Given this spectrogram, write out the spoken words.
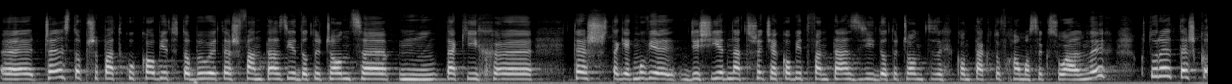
E, Często w przypadku kobiet to były też fantazje dotyczące mm, takich e, Też, tak jak mówię, gdzieś jedna trzecia kobiet fantazji dotyczących kontaktów homoseksualnych, które też ko-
